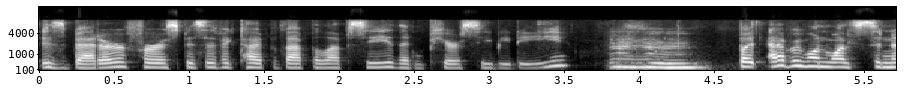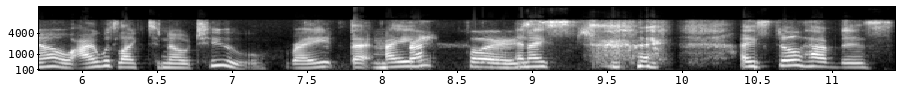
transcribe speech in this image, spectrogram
is better for a specific type of epilepsy than pure CBD. Mm-hmm. But everyone wants to know. I would like to know too, right? That I and I, I still have this.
